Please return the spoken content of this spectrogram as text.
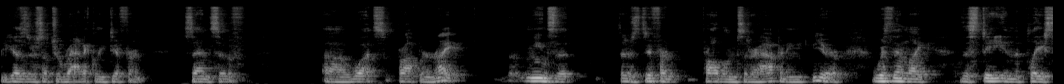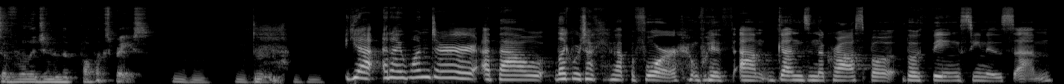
because there's such a radically different sense of uh, what's proper and right. It means that there's different problems that are happening here within like the state and the place of religion in the public space. Mm-hmm. Mm-hmm. Mm-hmm. Yeah, and I wonder about like we are talking about before with um, guns and the cross, both both being seen as um,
